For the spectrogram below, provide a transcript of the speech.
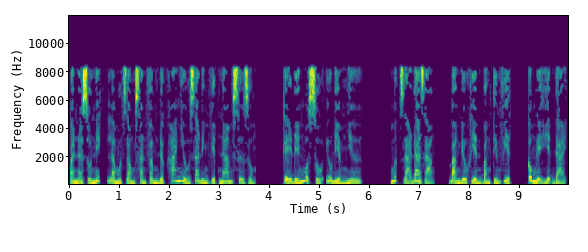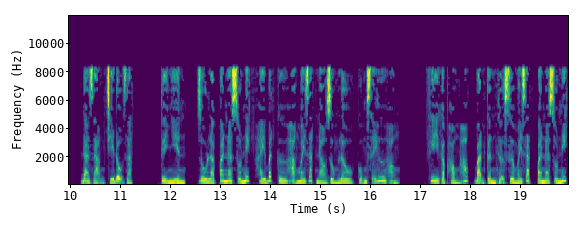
Panasonic là một dòng sản phẩm được khá nhiều gia đình Việt Nam sử dụng. Kể đến một số ưu điểm như mức giá đa dạng, bảng điều khiển bằng tiếng Việt, công nghệ hiện đại, đa dạng chế độ giặt. Tuy nhiên, dù là Panasonic hay bất cứ hãng máy giặt nào dùng lâu cũng sẽ hư hỏng. Khi gặp hỏng hóc, bạn cần thợ sửa máy giặt Panasonic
